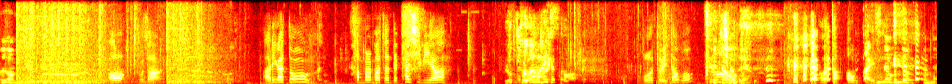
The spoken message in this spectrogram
어이가 없네. 어 부상. 아리가또. 한 발 맞았는데 80이야. 룩더 남아있어. 뭐 더 있다고? 있다고? 있네 있네. 없네 없네.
